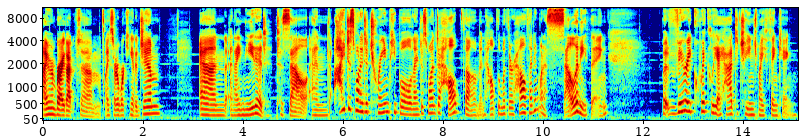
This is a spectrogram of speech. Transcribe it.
I remember I got um, I started working at a gym and and I needed to sell and I just wanted to train people and I just wanted to help them and help them with their health. I didn't want to sell anything. But very quickly I had to change my thinking.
